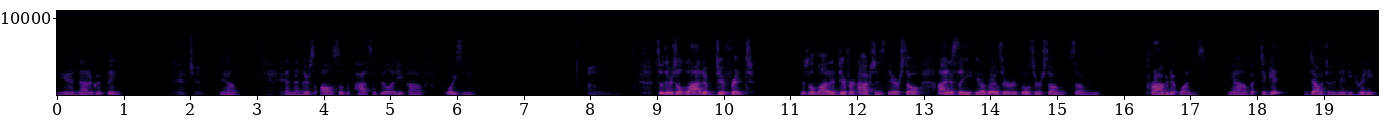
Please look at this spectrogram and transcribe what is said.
yeah, not a good thing. Gotcha. Yeah. Okay. And then there's also the possibility of poisoning. Oh. So there's a lot of different there's a lot of different options there. So honestly, you know, those are those are some some prominent ones. Yeah, but to get down to the nitty gritty,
